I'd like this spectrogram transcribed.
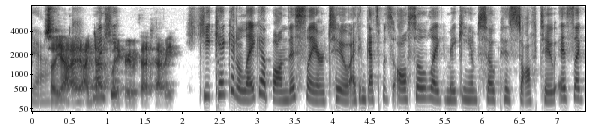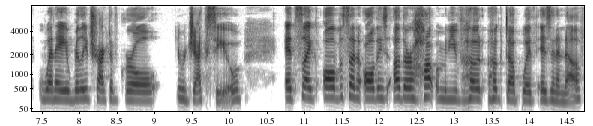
yeah. so yeah, I, I Well, definitely he- agree with that, Tabby. he can't get a leg up on this Slayer too. I think that's what's also like making him so pissed off too. It's like when a really attractive girl rejects you, it's like all of a sudden all these other hot women you've hoo- hooked up with isn't enough.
